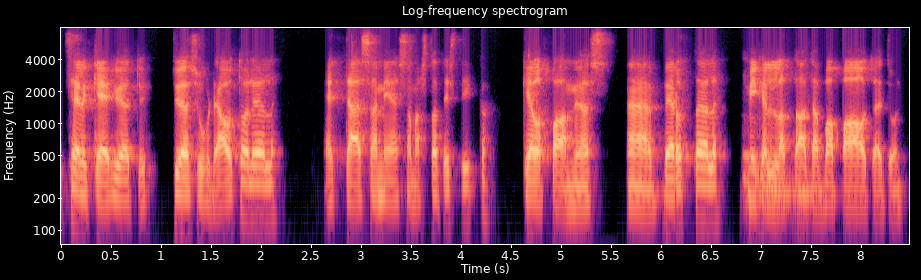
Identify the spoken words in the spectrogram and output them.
selkeä hyöty työsuhdeautoilijoille, että tämä meidän sama statistiikka kelpaa myös verottajalle, mikäli lataa tämän vapaa-autoedun,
